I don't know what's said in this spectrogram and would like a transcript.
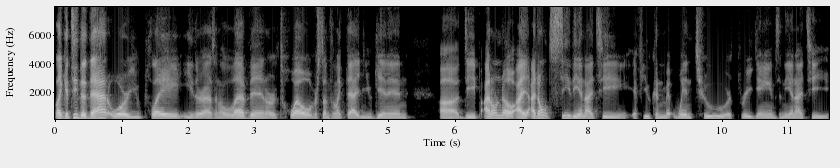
like it's either that or you play either as an 11 or 12 or something like that and you get in uh deep i don't know i i don't see the nit if you can win two or three games in the nit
